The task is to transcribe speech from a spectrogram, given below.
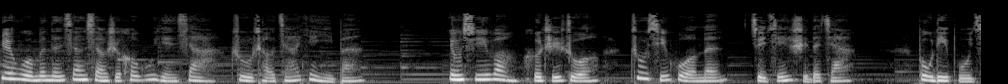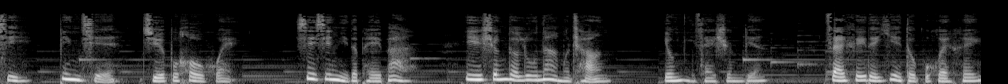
愿我们能像小时候屋檐下筑巢家燕一般，用希望和执着筑起我们最坚实的家，不离不弃，并且绝不后悔。谢谢你的陪伴。一生的路那么长，有你在身边，再黑的夜都不会黑，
